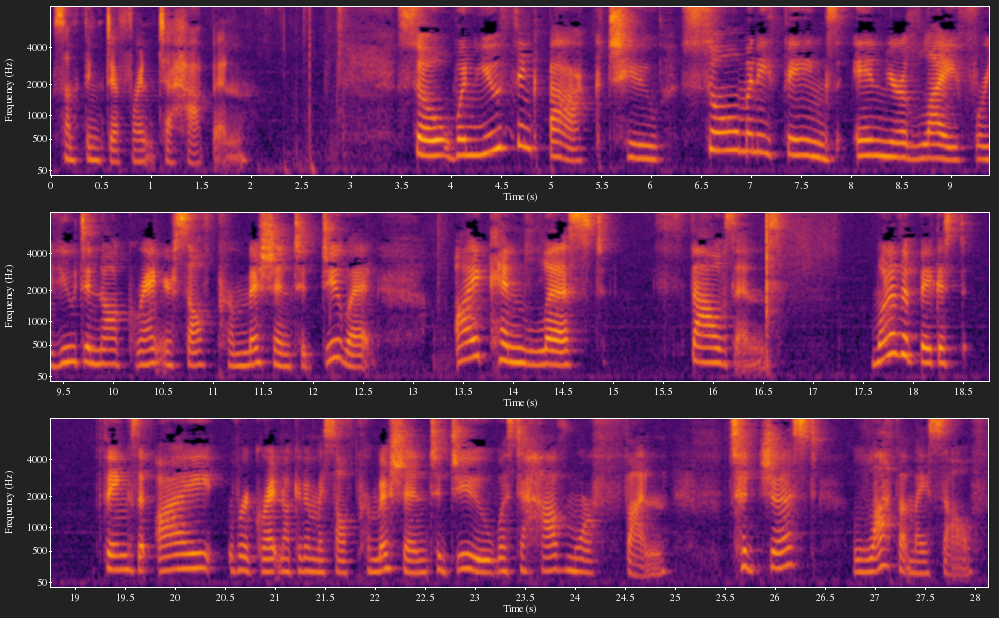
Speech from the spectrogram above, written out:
something different to happen. So, when you think back to so many things in your life where you did not grant yourself permission to do it, I can list thousands. One of the biggest things that I regret not giving myself permission to do was to have more fun, to just laugh at myself,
